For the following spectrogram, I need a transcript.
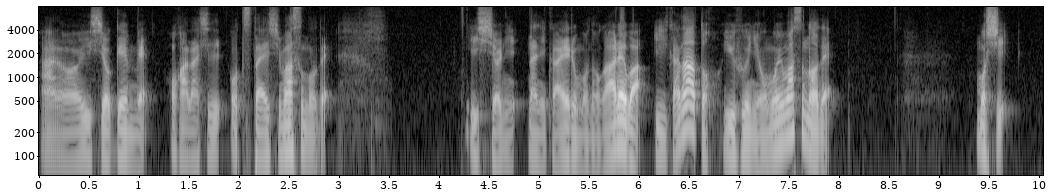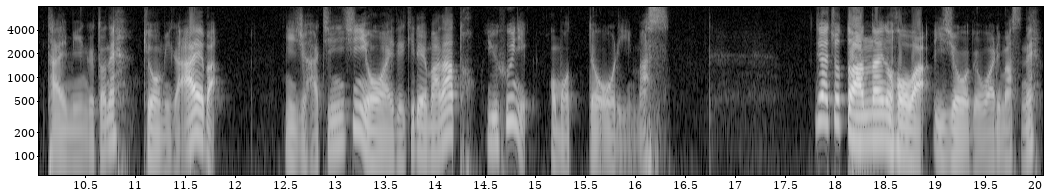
あの、一生懸命お話お伝えしますので、一緒に何か得るものがあればいいかなというふうに思いますので、もしタイミングとね、興味が合えば、28日にお会いできればなというふうに思っております。じゃあちょっと案内の方は以上で終わりますね。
